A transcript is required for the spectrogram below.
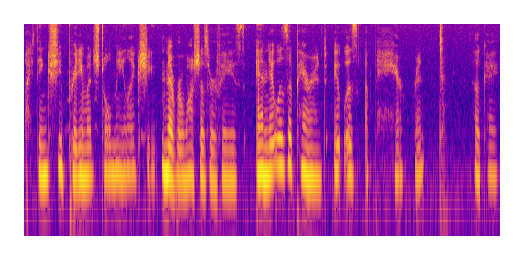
I think she pretty much told me like she never washes her face and it was apparent. It was apparent. Okay.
